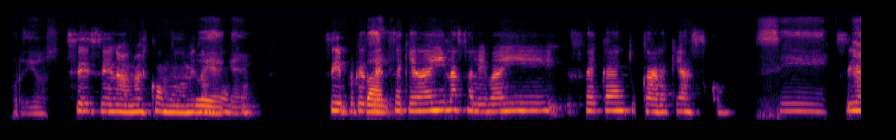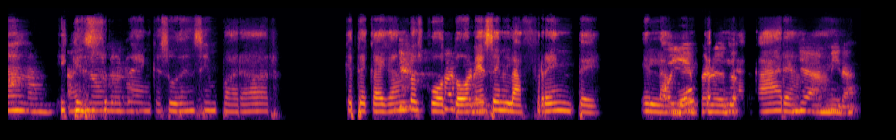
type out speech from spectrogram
por Dios, sí, sí, no, no es cómodo, a mí tampoco. Sí, porque se, Vale, se queda ahí la saliva ahí seca en tu cara, qué asco. sí. ¿Sí o no? Y Ay, que no, no, no. suden, que suden sin parar, que te caigan los eso. en la frente, en la Oye, boca, pero en la cara. ya, Ay, mira, no.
